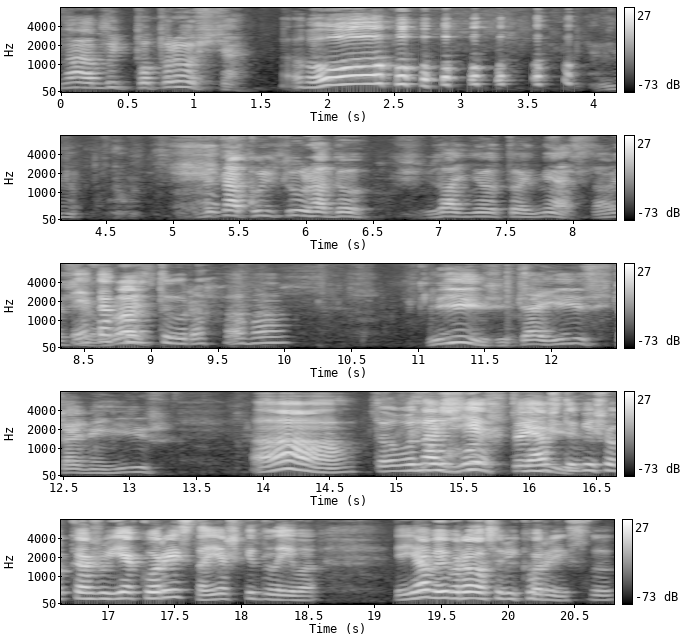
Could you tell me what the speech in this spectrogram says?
Треба бути попроще. О, Це культура до заднього той міста. Яка культура. Ага. їж, та їж, та не їж. А, то вона ж є. Я ж тобі що кажу, є корисна, є шкідлива. І я вибрала собі корисну.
